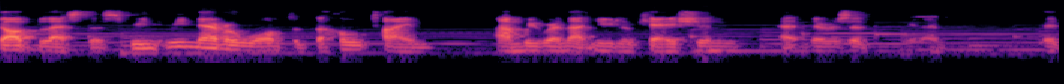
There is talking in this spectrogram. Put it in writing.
God blessed us. We we never wanted the whole time, and um, we were in that new location. Uh, there was a you know, the,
